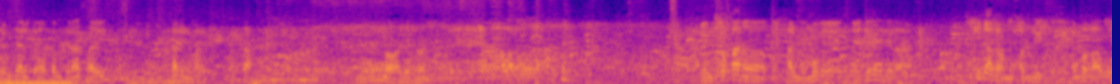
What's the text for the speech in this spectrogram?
냄새는 조금 지났어요 자리는 많, 많다 뭐 먹나 얘는 여기 조카는 뭐 잘 못 먹어요 예전에 제가 피자를 한번 사준 적이 있거든요 햄버거하고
